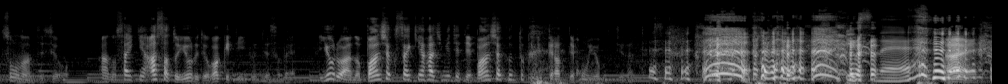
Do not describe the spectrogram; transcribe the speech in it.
そうなんですよ。あの最近朝と夜で分けているんでそれ夜はあの晩酌最近始めてて晩酌の時にペラって本読むっていうのやって。いいですね。はい。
